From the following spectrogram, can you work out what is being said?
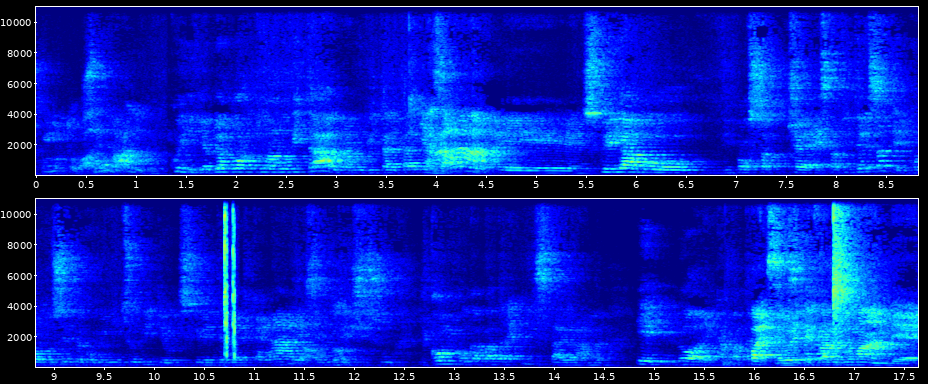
Sono molto Sono validi. validi. Quindi vi abbiamo portato una novità, una novità italiana Esatto. e speriamo vi possa, cioè è stato interessante, ricordo sempre come inizio video, iscrivetevi al canale, Esatto. seguiteci su il comico K3 Instagram e Lore K3 Poi se volete fare domande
